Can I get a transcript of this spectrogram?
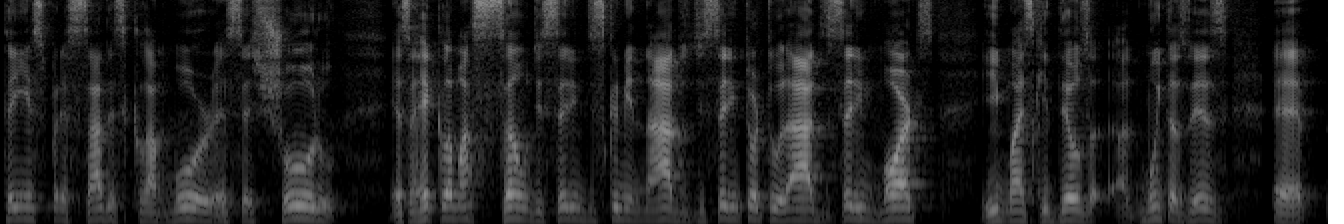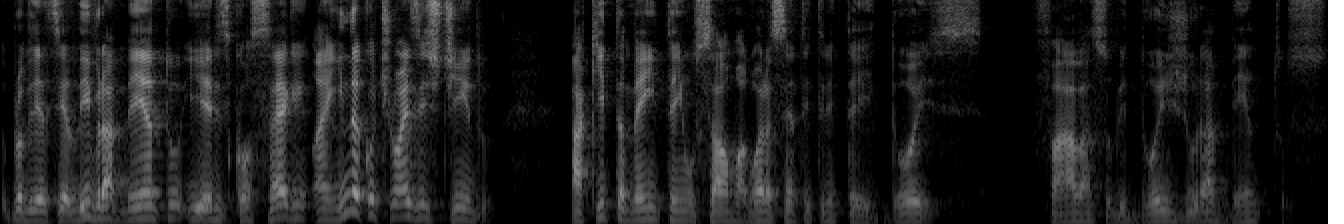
têm expressado esse clamor, esse choro, essa reclamação de serem discriminados, de serem torturados, de serem mortos, e mas que Deus ah, muitas vezes é, providencia livramento e eles conseguem ainda continuar existindo. Aqui também tem um salmo, agora 132, fala sobre dois juramentos.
